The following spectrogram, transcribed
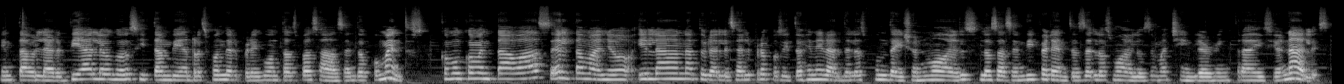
entablar diálogos y también responder preguntas basadas en documentos. Como comentabas, el tamaño y la naturaleza del propósito general de los Foundation Models los hacen diferentes de los modelos de Machine Learning tradicionales,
